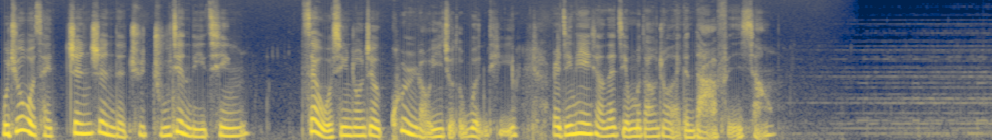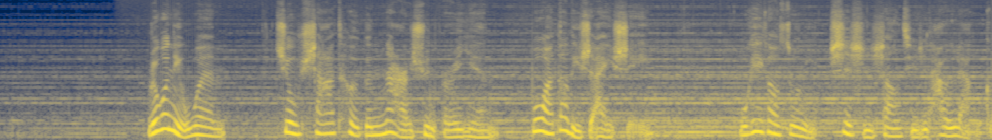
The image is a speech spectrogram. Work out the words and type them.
我觉得我才真正的去逐渐厘清，在我心中这个困扰已久的问题，而今天也想在节目当中来跟大家分享。如果你问，就沙特跟纳尔逊而言，波娃到底是爱谁？我可以告诉你，事实上其实他两个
